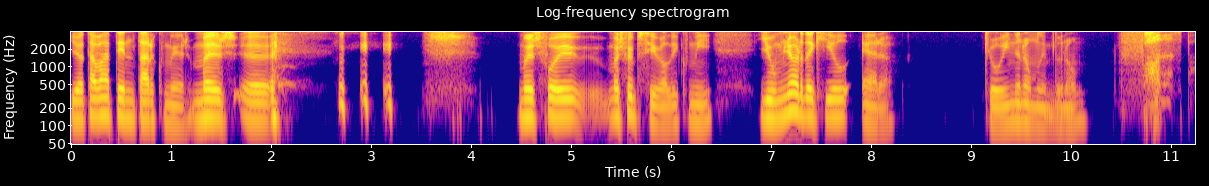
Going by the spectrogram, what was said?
E eu estava a tentar comer, mas eh, mas foi, mas foi possível e comi. E o melhor daquilo era que eu ainda não me lembro do nome. Foda-se, pá.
